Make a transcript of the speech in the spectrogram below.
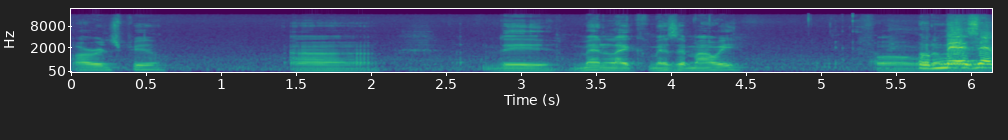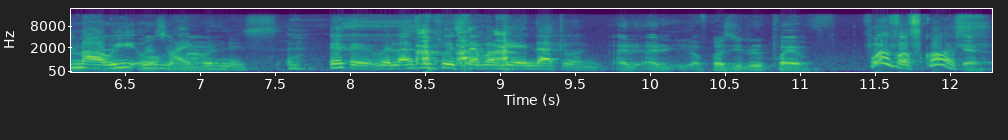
orange peel. Uh, the men like mezemawi. For Oh. Mezemawi, Yeah, oh my goodness. well, that's the first time I'm hearing that one. And, and of course, you do puev. Puev, of course. Yeah,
